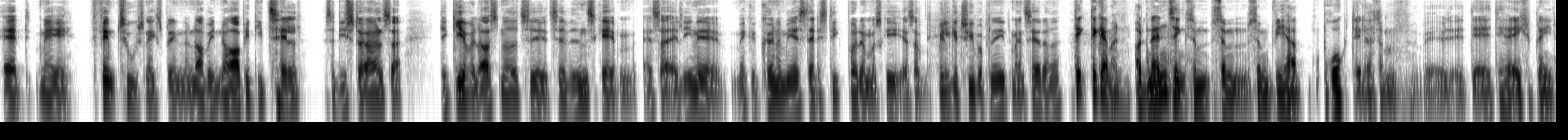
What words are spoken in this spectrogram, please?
at med 5.000 eksperimenter, når vi når op i de tal, altså de størrelser, det giver vel også noget til, til videnskaben. Altså alene, man kan køre noget mere statistik på det måske, altså hvilke typer planeter man ser derude. Det, det kan man. Og den anden ting, som, som, som vi har brugt, eller som øh, det, det her Exoplanet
